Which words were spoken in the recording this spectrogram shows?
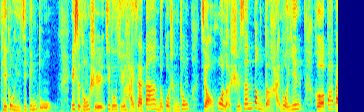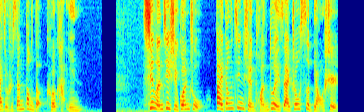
提供一剂冰毒。与此同时，缉毒局还在办案的过程中缴获了十三磅的海洛因和八百九十三磅的可卡因。新闻继续关注。拜登竞选团队在周四表示，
